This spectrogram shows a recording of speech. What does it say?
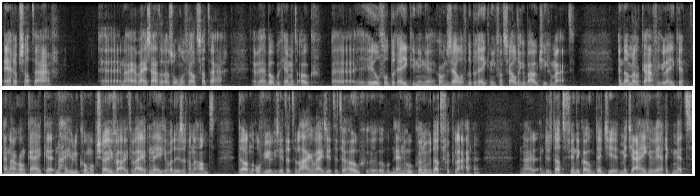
Erp zat daar. nou ja, wij zaten daar, Zonneveld zat daar. En we hebben op een gegeven moment ook heel veel berekeningen, gewoon dezelfde berekening van hetzelfde gebouwtje gemaakt. En dan met elkaar vergeleken. En dan gewoon kijken, nou jullie komen op 7 uit, wij op 9, wat is er aan de hand? Dan of jullie zitten te laag, wij zitten te hoog. en hoe kunnen we dat verklaren? Nou, dus dat vind ik ook dat je met je eigen werk met,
